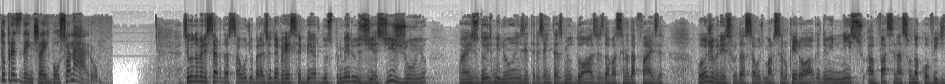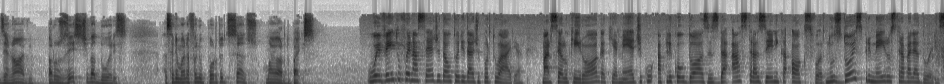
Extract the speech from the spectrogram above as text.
do presidente Jair Bolsonaro. Segundo o Ministério da Saúde, o Brasil deve receber nos primeiros dias de junho mais 2 milhões e 300 mil doses da vacina da Pfizer. Hoje, o ministro da Saúde, Marcelo Queiroga, deu início à vacinação da Covid-19 para os estivadores. A cerimônia foi no Porto de Santos, o maior do país. O evento foi na sede da autoridade portuária. Marcelo Queiroga, que é médico, aplicou doses da AstraZeneca Oxford nos dois primeiros trabalhadores.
